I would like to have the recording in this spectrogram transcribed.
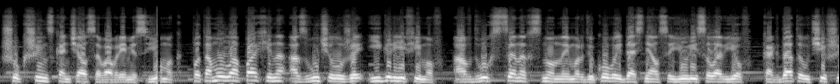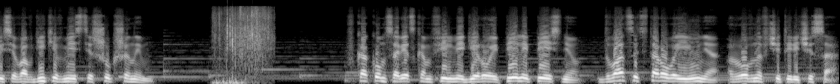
Шукшин скончался во время съемок, потому Лопахина озвучил уже Игорь Ефимов, а в двух сценах с Нонной Мордюковой доснялся Юрий Соловьев, когда-то учившийся в Авгике вместе с Шукшиным. В каком советском фильме герои пели песню 22 июня ровно в 4 часа?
